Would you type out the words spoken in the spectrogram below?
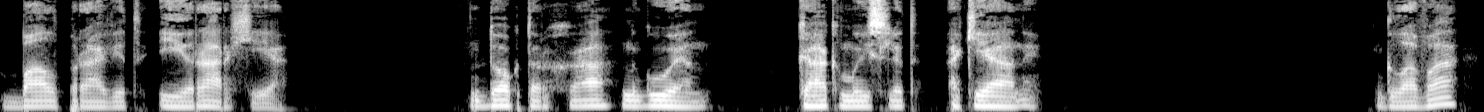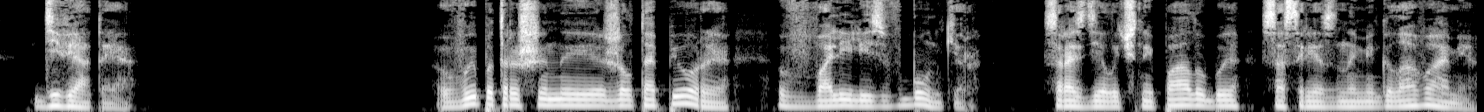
бал правит иерархия. Доктор Ха Нгуэн. Как мыслят океаны. Глава девятая Выпотрошенные желтоперы ввалились в бункер с разделочной палубы со срезанными головами.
